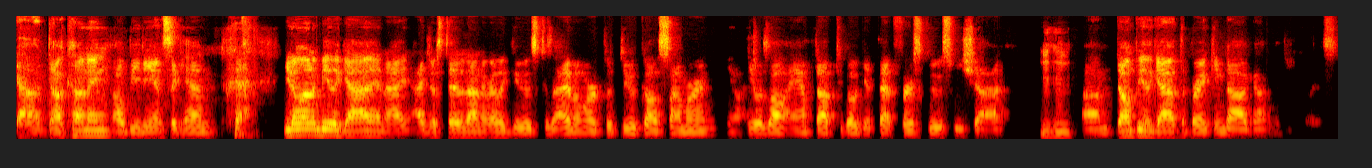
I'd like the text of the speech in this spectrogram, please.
yeah, duck hunting, obedience again. you don't want to be the guy, and I, I just did it on the early goose because I haven't worked with Duke all summer, and you know he was all amped up to go get that first goose we shot. Mm-hmm. Um, don't be the guy with the breaking dog on the decoys.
